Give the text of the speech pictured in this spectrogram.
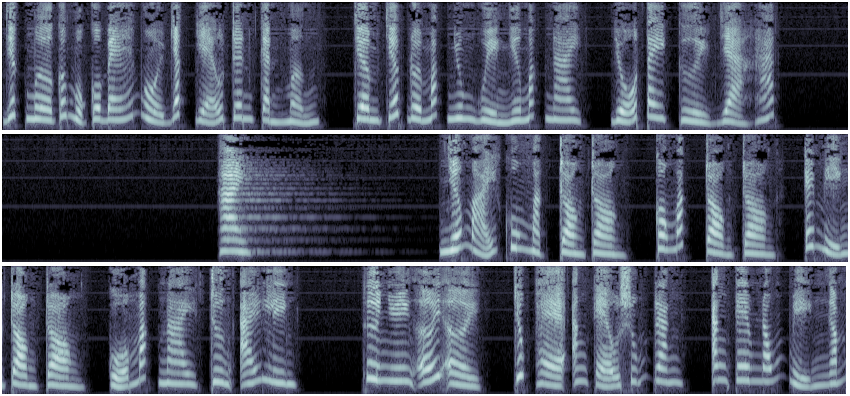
Giấc mơ có một cô bé ngồi dắt dẻo trên cành mận, chơm chớp đôi mắt nhung quyền như mắt nai, vỗ tay cười và hát. 2. Nhớ mãi khuôn mặt tròn tròn, con mắt tròn tròn, cái miệng tròn tròn của mắt nai trương ái liên. Thư Nguyên ới ời, chúc hè ăn kẹo súng răng, ăn kem nóng miệng ngắm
